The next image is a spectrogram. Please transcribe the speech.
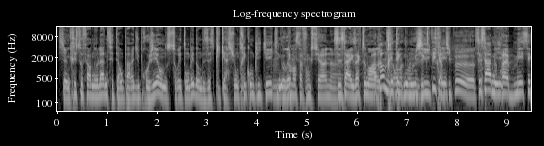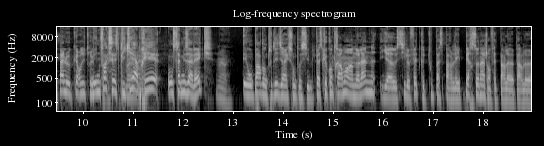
si un Christopher Nolan s'était emparé du projet, on serait tombé dans des explications très compliquées qui de n'auraient. comment ça fonctionne. C'est ça, exactement. Après, on, très on- on nous technologique. explique très- un petit peu. euh, C'est ça, mais- après, mais c'est pas le cœur du truc. Mais une fois que c'est expliqué, Ouais, ouais. après, on s'amuse avec Ouais, ouais. Et on part dans toutes les directions possibles. Parce que contrairement à Nolan, il y a aussi le fait que tout passe par les personnages, en fait, par par le,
